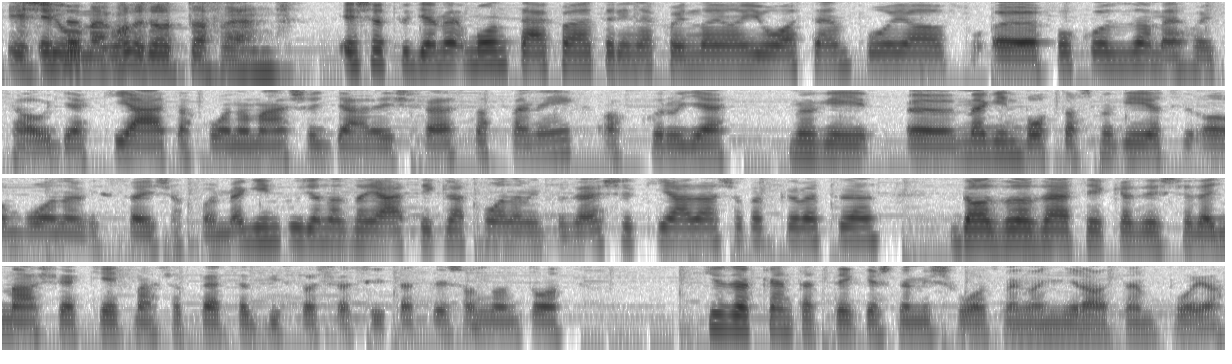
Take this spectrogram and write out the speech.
és, és jól ott, megoldotta fent. És ott ugye mondták Valterinek, hogy nagyon jó a tempója, fokozza, mert hogyha ugye kiálltak volna másodjára is felsztappenék, akkor ugye mögé, ö, megint Bottas mögé jött volna vissza, és akkor megint ugyanaz a játék lett volna, mint az első kiállásokat követően, de azzal az elfékezéssel egy másfél-két másodpercet biztos veszített, és onnantól kizökkentették, és nem is volt meg annyira a tempója.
